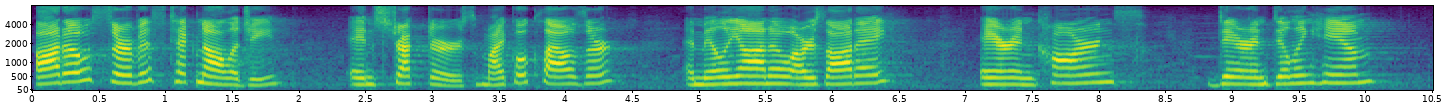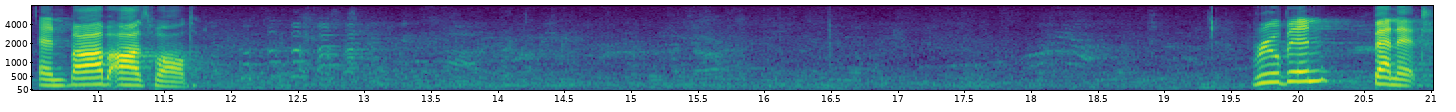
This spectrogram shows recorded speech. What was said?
Auto Service Technology instructors Michael Clauser, Emiliano Arzade, Aaron Carnes, Darren Dillingham, and Bob Oswald. Ruben Bennett.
